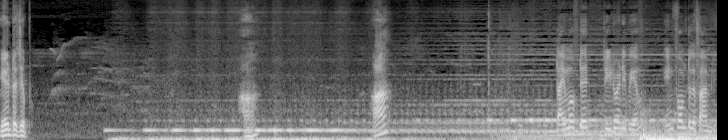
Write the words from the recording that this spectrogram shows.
ఏంటో చెప్పు. ఆ? ఆ? Time of death 3:20 p.m. Inform to the family.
